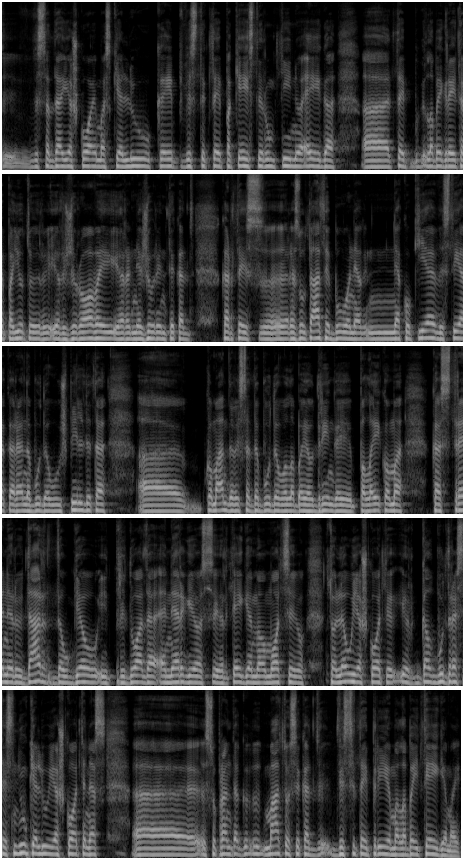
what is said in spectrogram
visada ieškojimas kelių, kaip vis tik tai pakeisti rungtynių eigą, uh, taip labai greitai pajuto ir, ir žiūrovai, ir nežiūrinti, kad kartais rezultatai buvo nekokie, ne vis tiek arena būdavo užpildyta, komanda visada būdavo būdavo labai audringai palaikoma, kas treneriui dar daugiau priduoda energijos ir teigiamų emocijų, toliau ieškoti ir galbūt drąsesnių kelių ieškoti, nes uh, supranta, matosi, kad visi tai priima labai teigiamai.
